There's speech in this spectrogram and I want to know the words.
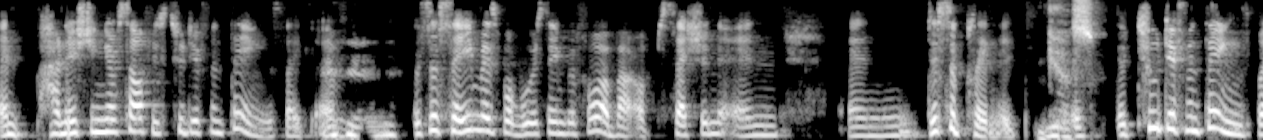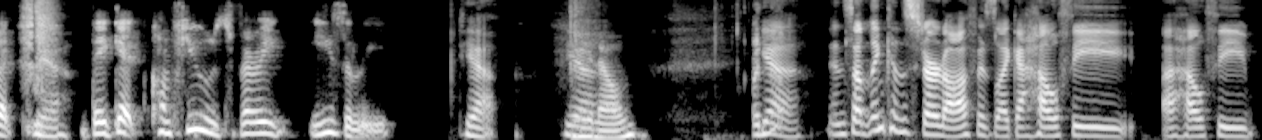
and punishing yourself is two different things. Like um, Mhm. it's the same as what we were saying before about obsession and and discipline. It, Yes. it's, they're two different things but Yeah, they get confused very easily. Yeah, yeah. you know yeah. And something can start off as like a healthy a healthy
